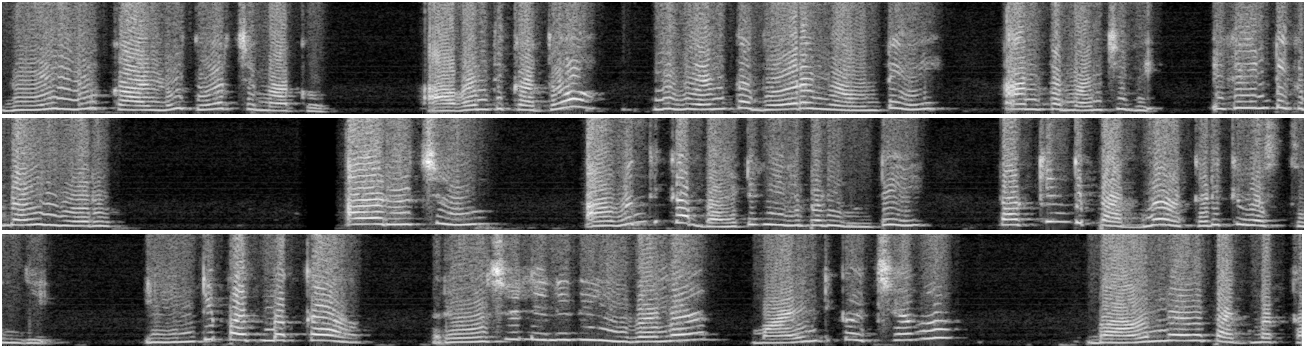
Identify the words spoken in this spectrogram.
వేళ్ళు కాళ్ళు దూర్చమాకు. అవంతికతో నువ్వెంత దూరంగా ఉంటే అంత మంచిది. ఇక ఇంటికి బయలుదేరు. ఆ రోజు అవంతిక బయట నిలబడి ఉంటే పక్కింటి పద్మ అక్కడికి వస్తుంది. ఏంటి పద్మక్క? రోజు లేనిది ఇవాళ మా ఇంటికి వచ్చావా? బాగున్నావా పద్మక్క?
